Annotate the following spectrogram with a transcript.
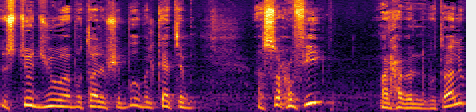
الاستوديو أبو طالب شبوب الكاتب الصحفي. مرحبا أبو طالب.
